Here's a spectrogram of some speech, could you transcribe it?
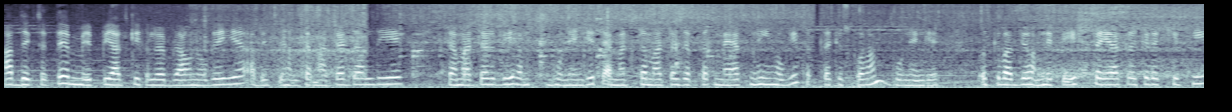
आप देख सकते हैं प्याज की कलर ब्राउन हो गई है। अब इसमें हम टमाटर डाल दिए। टमाटर भी हम भूनेंगे। टमाटर जब तक मैश नहीं होगी, तब तक इसको हम भूनेंगे। उसके बाद जो हमने पेस्ट तैयार करके रखी थी,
